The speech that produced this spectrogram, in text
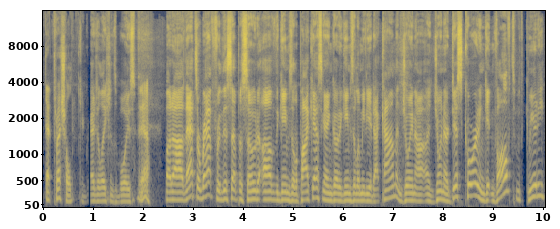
that threshold. Congratulations, boys. Yeah. But uh, that's a wrap for this episode of the Gamezilla podcast. Again, go to gamezillamedia.com and join our, uh, join our Discord and get involved with the community.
